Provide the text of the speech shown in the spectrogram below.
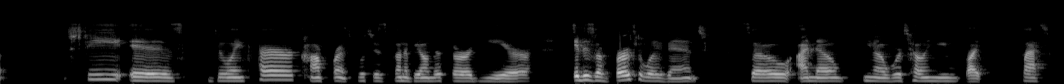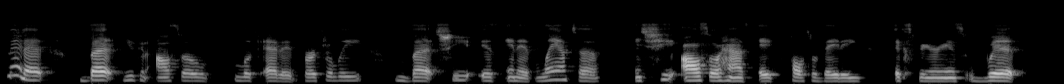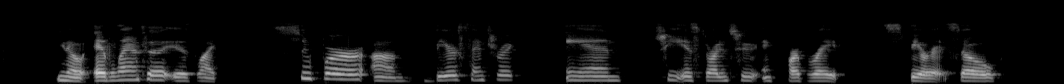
she is doing her conference, which is going to be on the third year. It is a virtual event. So I know, you know, we're telling you like last minute, but you can also look at it virtually. But she is in Atlanta and she also has a cultivating experience with, you know, Atlanta is like super um, beer centric and she is starting to incorporate spirit. So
